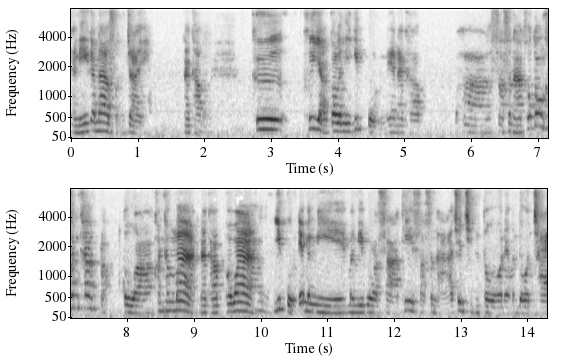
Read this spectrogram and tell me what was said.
อันนี้ก็น่าสนใจนะครับ คือคืออย่างกรณีญี่ปุ่นเนี่ยนะครับ ศาสนาเขาต้องค่อนข้างปรับตัวค่อนข้างมากนะครับ เพราะว่าญี่ปุ่นเนี่ยมันมีมันมีประวัติศาสตร์ที่ศาสนาเช่นชินโตเนี่ยมันโดนใช้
